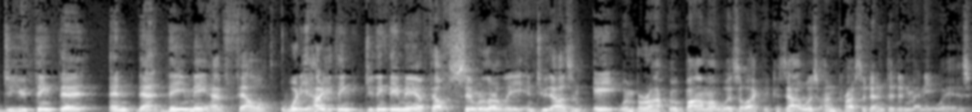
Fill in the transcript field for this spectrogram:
do you think that and that they may have felt what do you how do you think do you think they may have felt similarly in 2008 when Barack Obama was elected because that was unprecedented in many ways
